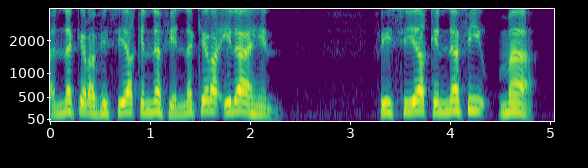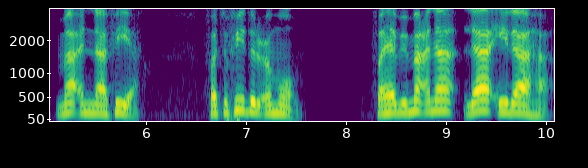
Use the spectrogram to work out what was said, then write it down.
النكرة في سياق النفي النكرة إله. في سياق النفي ما ما النافية. فتفيد العموم. فهي بمعنى لا إله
